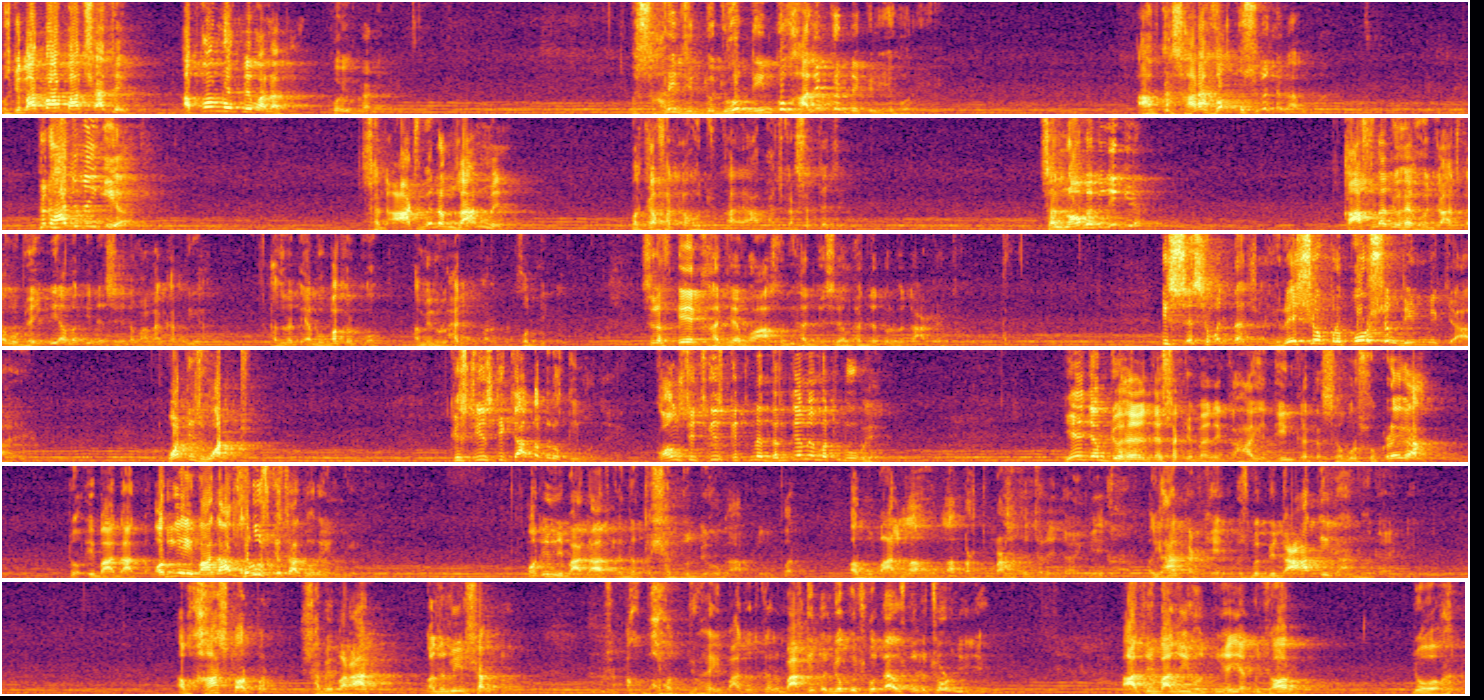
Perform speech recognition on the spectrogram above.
उसके बाद तो आप बादशाह थे। अब कौन रोकने वाला था? कोई उमरा नहीं। वो सारी जिद्दोजहद दीन को गालिब करने के लिए हो रही है। आपका सारा वक्त उसमें लगा हुआ है। फिर हज नहीं किया। सन आठ में रमज़ान में मक्का फतह हो चुका है, आप हज कर सकते थे। सन नौ में भी नहीं किया। काफिला जो है हजाज का, वो भेज दिया, मदीने से रवाना कर दिया। हज़रत अबू बकर को अमीरुल हज पर खुद दी सिर्फ़ एक हज है, वो आखिरी हज, जिसे हम हजरतुलवदा कहते हैं। इससे समझना चाहिए रेशियो प्रोपोर्शन दीन में क्या है? व्हाट इज़ व्हाट किस चीज़ की क्या कदर कीमत है? कौन सी चीज़ कितने दर्जे में मतलूब है? ये जब जो है, जैसा कि मैंने कहा, ये दीन का तस्वुर सुकड़ेगा तो इबादत और ये इबादत खलूस के साथ हो रही होंगी। और इन इबादत के अंदर तशद भी होगा अपने ऊपर, और मुबालगा होगा, बढ़ते, बढ़ाते चले जाएँगे, और यहाँ कट के उसमें बिदात ईजाद हो जाएँगी। अब ख़ास तौर पर, शब बारात, पदवी शब्द बहुत जो है इबादत कर, बाकी तो जो कुछ होता है उसको तो छोड़ दीजिए। आतिशबाजी होती है या कुछ और जो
